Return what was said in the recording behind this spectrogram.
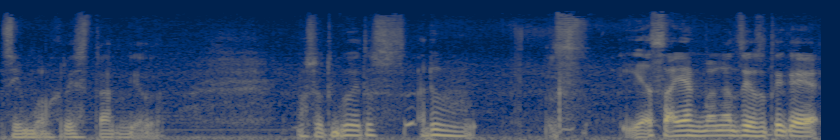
simbol Kristen gitu. Maksud gue itu aduh ya sayang banget sih maksudnya kayak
